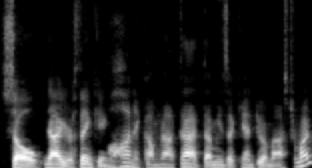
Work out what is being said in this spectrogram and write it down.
So now you're thinking, mm. well, Anik, I'm not that. That means I can't do a mastermind?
